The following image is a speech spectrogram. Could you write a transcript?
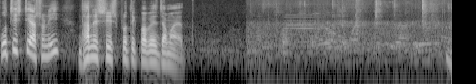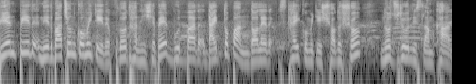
পঁচিশটি আসনেই ধানের শীষ প্রতীক পাবে জামায়াত। বিএনপির নির্বাচন কমিটির প্রধান হিসেবে বুধবার দায়িত্ব পান দলের স্থায়ী কমিটির সদস্য নজরুল ইসলাম খান।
